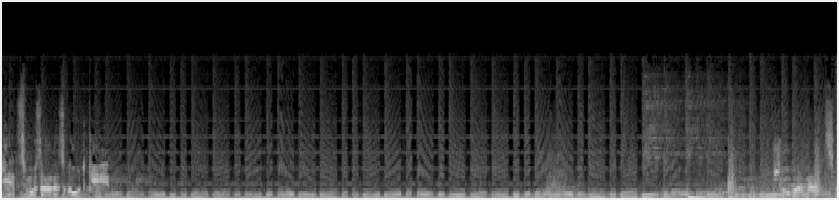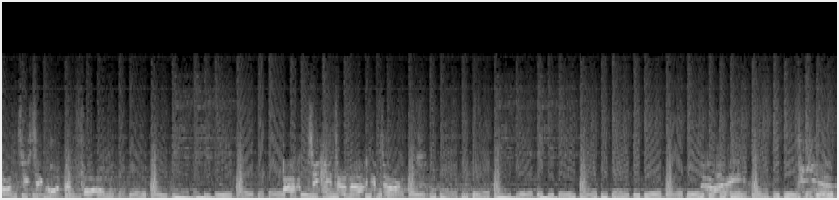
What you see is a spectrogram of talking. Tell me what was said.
Jetzt muss alles gut gehen. Schumacher hat 20 Sekunden vor. 80 Liter nachgetankt. 3, 4,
